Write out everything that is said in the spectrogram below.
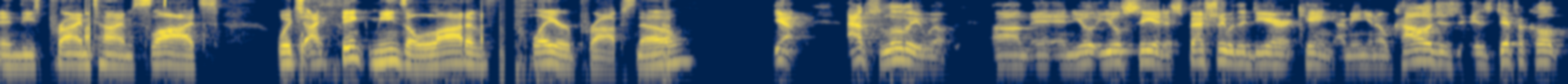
in these prime time slots, which I think means a lot of player props. No. Yeah, absolutely will. Um, and, and, you'll you'll see it, especially with the D'Eriq King. I mean, you know, college is, is difficult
